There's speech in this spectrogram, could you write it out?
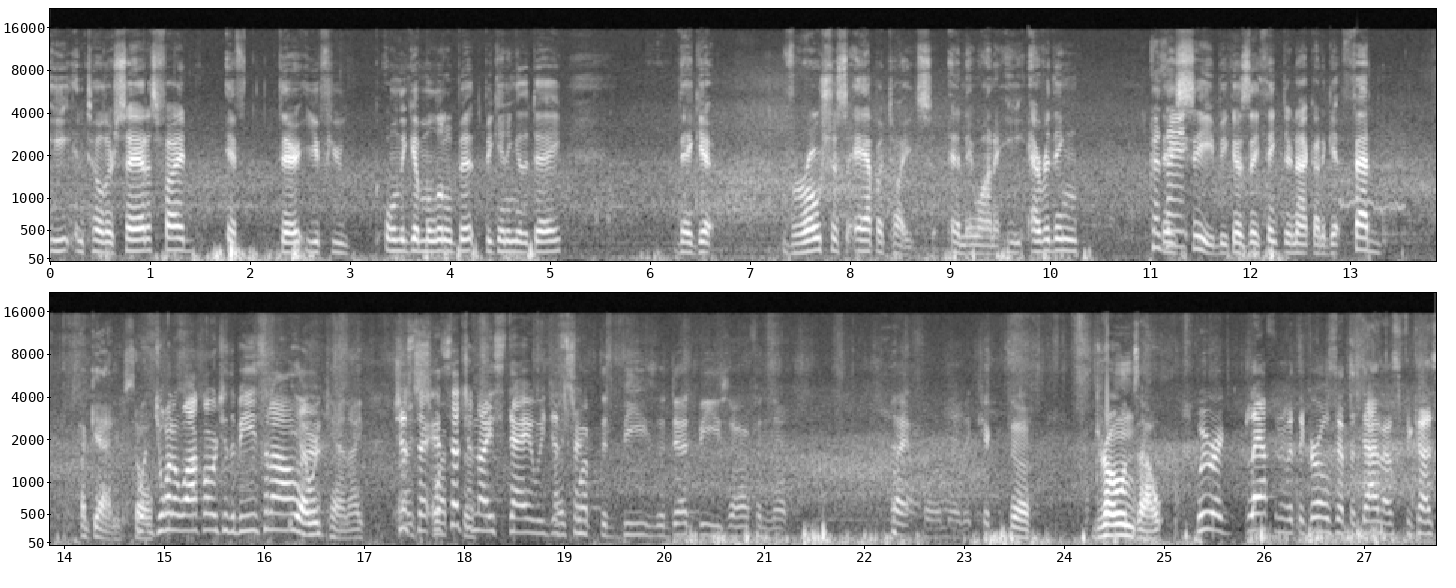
eat until they're satisfied. If they if you only give them a little bit at the beginning of the day, they get ferocious appetites and they want to eat everything they they, see because they think they're not going to get fed again. So do you want to walk over to the bees at all? yeah, or- we can. I Just, I a, it's such the, a nice day. We just I swept the bees, the dead bees off and the platform where they kicked the drones out. we were laughing with the girls at the dentist because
